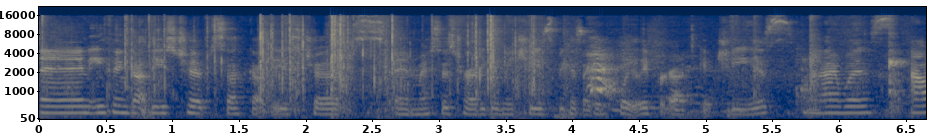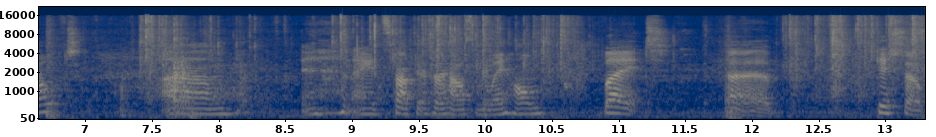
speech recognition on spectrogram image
And Ethan got these chips, Seth got these chips, and my sister had to give me cheese because I completely forgot to get cheese when I was out. Um, and I had stopped at her house on the way home. But, uh, dish soap.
